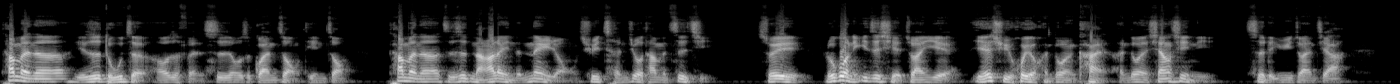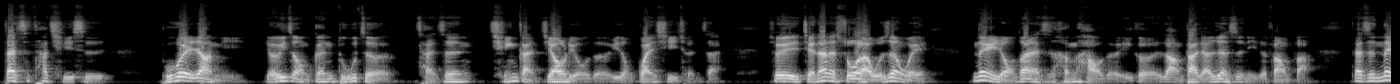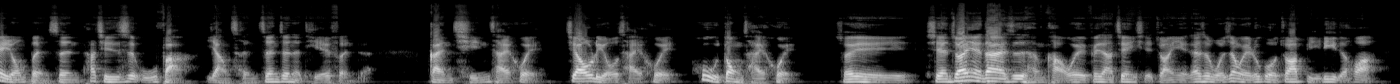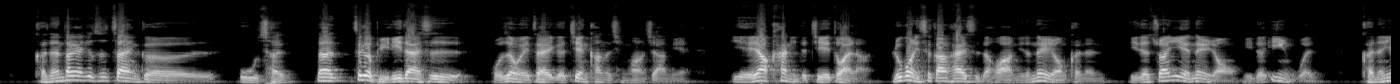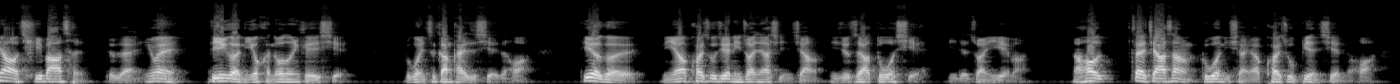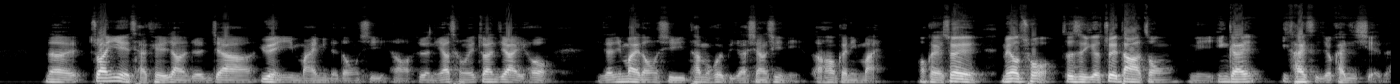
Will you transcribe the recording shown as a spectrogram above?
他们呢，也是读者，或是粉丝，或是观众、听众。他们呢，只是拿了你的内容去成就他们自己。所以，如果你一直写专业，也许会有很多人看，很多人相信你是领域专家。但是，他其实不会让你有一种跟读者产生情感交流的一种关系存在。所以，简单的说啦，我认为内容当然是很好的一个让大家认识你的方法。但是内容本身，它其实是无法养成真正的铁粉的，感情才会，交流才会，互动才会。所以写专业当然是很好，我也非常建议写专业。但是我认为，如果抓比例的话，可能大概就是占个五成。那这个比例，但是我认为，在一个健康的情况下面，也要看你的阶段啦。如果你是刚开始的话，你的内容可能，你的专业内容，你的英文。可能要七八成，对不对？因为第一个，你有很多东西可以写，如果你是刚开始写的话；第二个，你要快速建立专家形象，你就是要多写你的专业嘛。然后再加上，如果你想要快速变现的话，那专业才可以让人家愿意买你的东西啊。就是你要成为专家以后，你再去卖东西，他们会比较相信你，然后跟你买。OK，所以没有错，这是一个最大宗，你应该一开始就开始写的。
